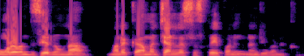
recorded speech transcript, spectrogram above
உங்களை வந்து சேரணும்னா மறக்காம சேனலை சப்ஸ்கிரைப் பண்ணி. நன்றி வணக்கம்.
